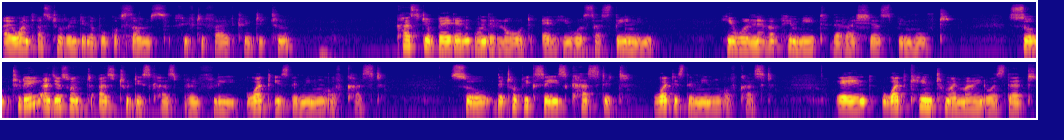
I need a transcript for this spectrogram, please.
i want us to read in the book of psalms 55 22 cast your burden on the lord and he will sustain you he will never permit the righteous be moved. So today I just want us to discuss briefly what is the meaning of cast. So the topic says cast it. What is the meaning of cast? And what came to my mind was that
